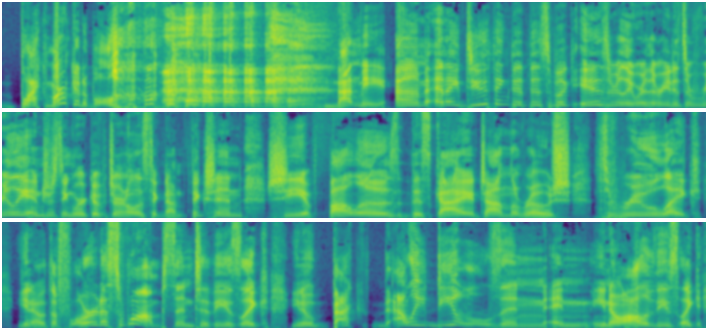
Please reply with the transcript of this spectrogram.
black marketable. Not me. Um, and I do think that this book is really worth a read. It's a really interesting work of journalistic nonfiction. She follows this guy, John LaRoche, through like, you know, the Florida swamps into these like, you know, back alley deals and and you know, all of these like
